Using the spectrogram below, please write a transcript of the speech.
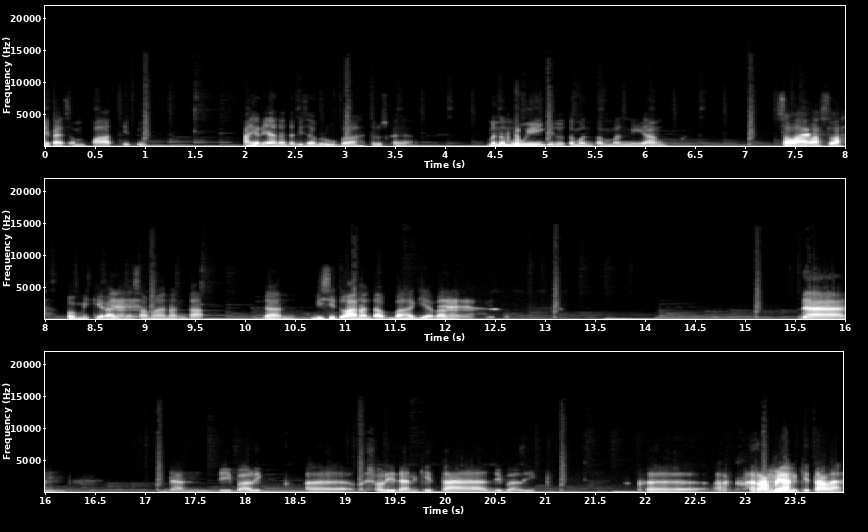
IPS 4 gitu akhirnya Ananta bisa berubah terus kayak menemui gitu teman-teman yang selaras lah pemikirannya Iya, iya. sama Ananta dan di situ Ananta bahagia banget iya. gitu. dan dan di balik eh, kesolidan kita di balik ke keramaian kita lah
